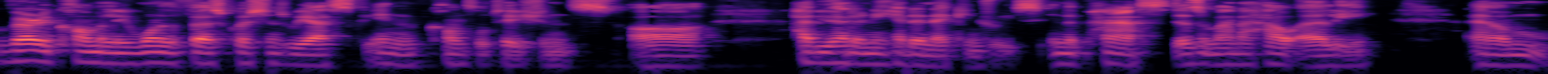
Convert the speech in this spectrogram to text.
very commonly, one of the first questions we ask in consultations are, have you had any head and neck injuries in the past? Doesn't matter how early. Um,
